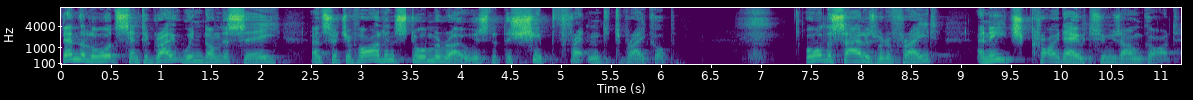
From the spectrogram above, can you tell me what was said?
Then the Lord sent a great wind on the sea, and such a violent storm arose that the ship threatened to break up. All the sailors were afraid, and each cried out to his own God.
